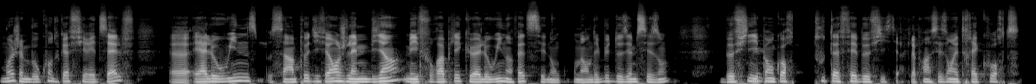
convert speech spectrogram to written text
moi, j'aime beaucoup, en tout cas, Fear Itself. Euh, et Halloween, c'est un peu différent. Je l'aime bien, mais il faut rappeler que Halloween, en fait, c'est donc, on est en début de deuxième saison. Buffy n'est pas encore tout à fait Buffy. C'est-à-dire que la première saison est très courte.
